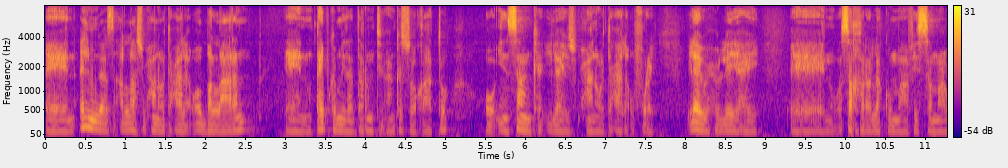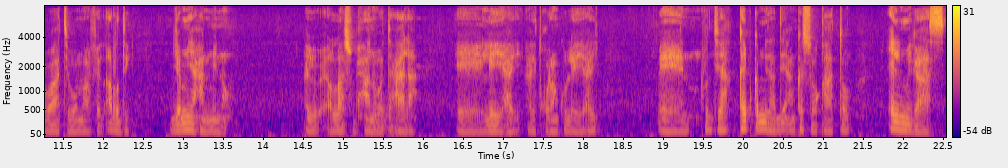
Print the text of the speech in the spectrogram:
cilmigaas allah subxaana wa tacaala oo ballaaran. Qeyb ka mid hadda runtii aan ka soo qaato oo insaanka ilaahay subxaana wa tacaala u furay. Ilahay wuxuu leeyahay wasakhara lakum maa fi samaawaati wamaa fi lardi jamiican minhu. Ayuu allah subxaana wa tacaala leeyahay ayad qur'aanku leeyahay. Runtii qeyb ka mid haddii aan ka soo qaato cilmigaas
